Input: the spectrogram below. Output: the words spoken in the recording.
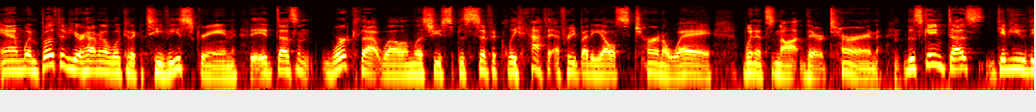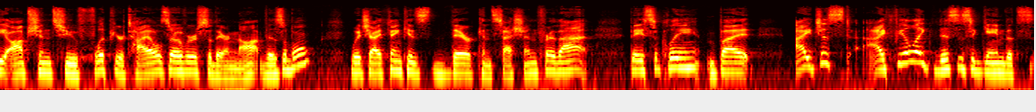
And when both of you are having to look at a TV screen, it doesn't work that well unless you specifically have everybody else turn away when it's not their turn. This game does give you the option to flip your tiles over so they're not visible, which I think is their concession for that, basically. But I just I feel like this is a game that's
